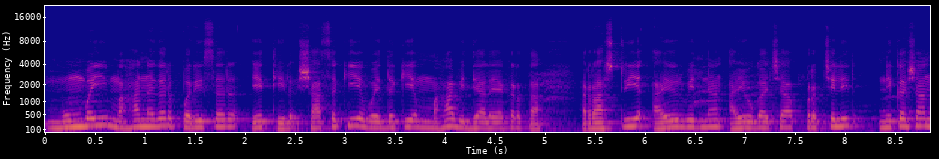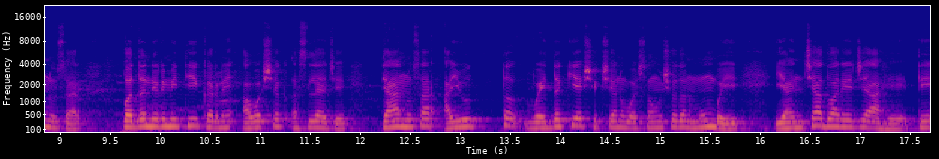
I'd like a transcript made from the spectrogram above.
मुंबई महानगर परिसर येथील शासकीय वैद्यकीय महाविद्यालयाकरता राष्ट्रीय आयुर्विज्ञान आयोगाच्या प्रचलित निकषांनुसार पदनिर्मिती करणे आवश्यक असल्याचे त्यानुसार आयुक्त वैद्यकीय शिक्षण व संशोधन मुंबई यांच्याद्वारे जे आहे ते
